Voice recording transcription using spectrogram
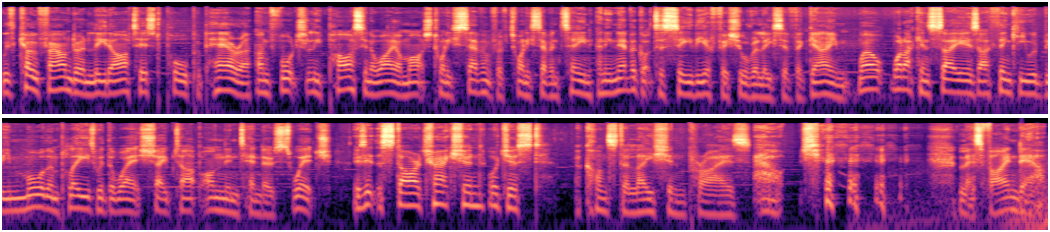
with co-founder and lead artist Paul Pepera unfortunately passing away on March 27th of 2017 and he never got to see the official release of the game. Well, what I can say is I think he would be more than pleased with the way it's shaped up on Nintendo Switch. Is it the star attraction or just a constellation prize? Ouch. Let's find out.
